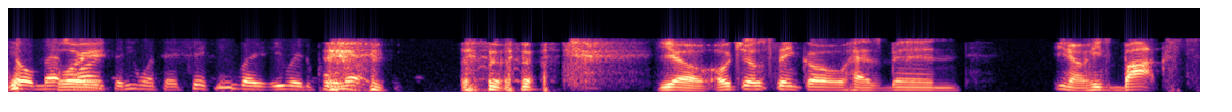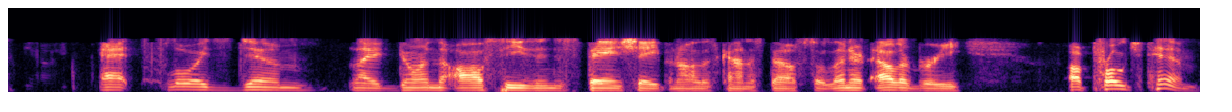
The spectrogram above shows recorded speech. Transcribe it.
Yo, Matt Floyd. Barnes said he want that chicken. He ready, he ready to pull up. Yo, Ocho Cinco has been, you know, he's boxed at Floyd's gym like during the off season to stay in shape and all this kind of stuff. So Leonard Ellerbe approached him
